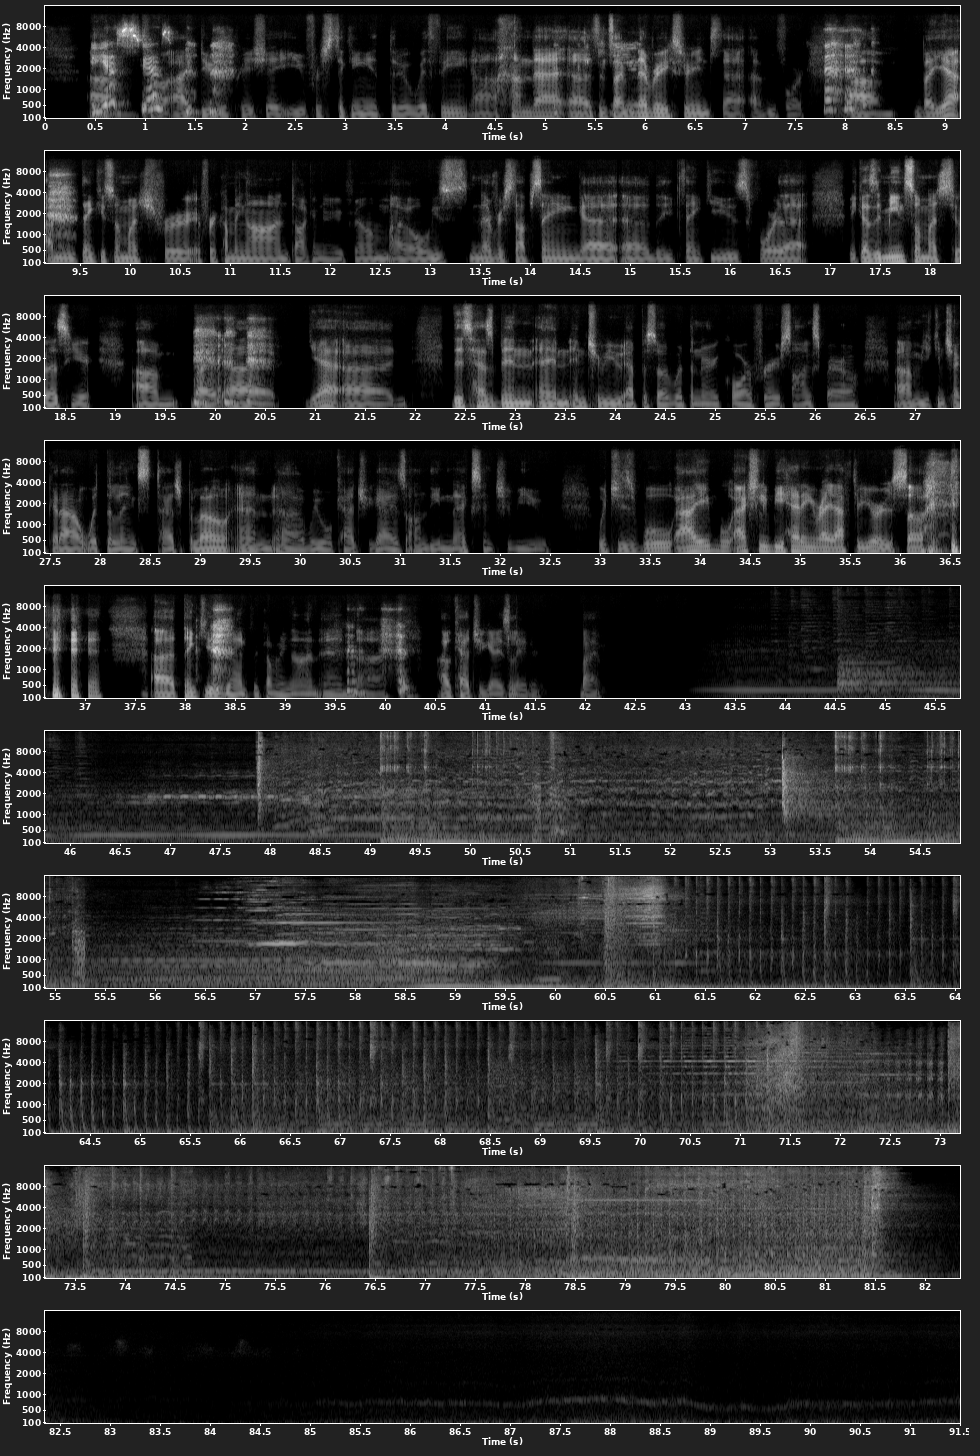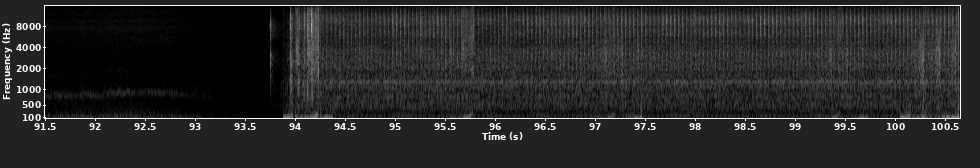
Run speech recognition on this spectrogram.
Um, Yes, so yes. I do appreciate you for sticking it through with me uh, on that, uh, since I've never experienced that uh, before um, but yeah, I mean, thank you so much for for coming on, talking to your film. I always never stop saying uh, uh, the thank yous for that because it means so much to us here. Um, but uh, yeah, uh, this has been an interview episode with the Nerd Corps for Song Sparrow. Um, you can check it out with the links attached below, and uh, we will catch you guys on the next interview which is will I will actually be heading right after yours. So uh thank you again for coming on and uh I'll catch you guys later. Bye.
